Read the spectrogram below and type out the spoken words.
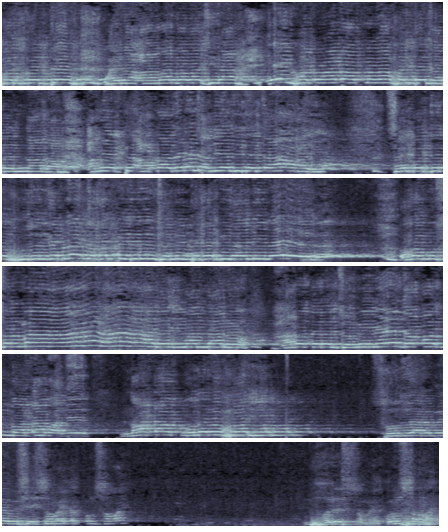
হজ করতে আমার বাবাজিরা সময়টা কোন সময়? ভোরের সময়। কোন সময়?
